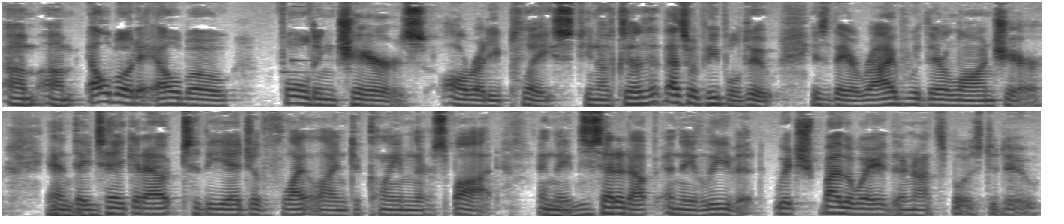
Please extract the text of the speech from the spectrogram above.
um, um, elbow to elbow folding chairs already placed. You know, because that's what people do: is they arrive with their lawn chair and they take it out to the edge of the flight line to claim their spot, and they set it up and they leave it. Which, by the way, they're not supposed to do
